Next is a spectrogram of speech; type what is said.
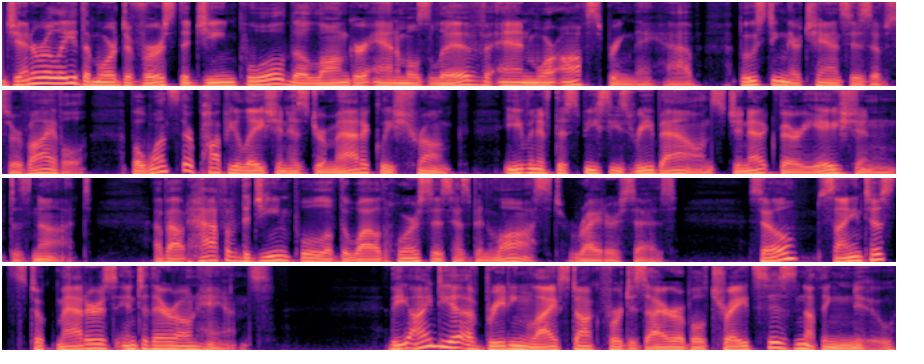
Generally, the more diverse the gene pool, the longer animals live and more offspring they have, boosting their chances of survival. But once their population has dramatically shrunk, even if the species rebounds, genetic variation does not. About half of the gene pool of the wild horses has been lost, Ryder says. So, scientists took matters into their own hands. The idea of breeding livestock for desirable traits is nothing new.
